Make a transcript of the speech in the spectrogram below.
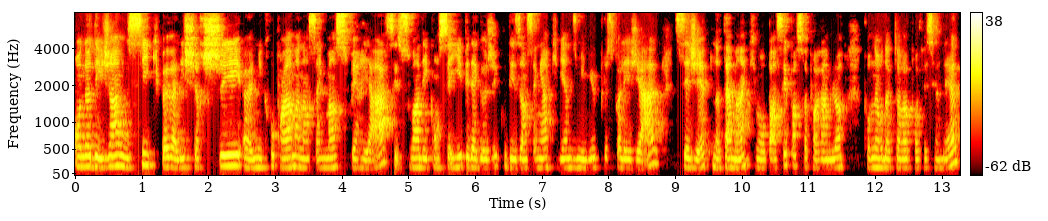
On a des gens aussi qui peuvent aller chercher un micro-programme en enseignement supérieur. C'est souvent des conseillers pédagogiques ou des enseignants qui viennent du milieu plus collégial, cégep notamment, qui vont passer par ce programme-là pour venir au doctorat professionnel.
